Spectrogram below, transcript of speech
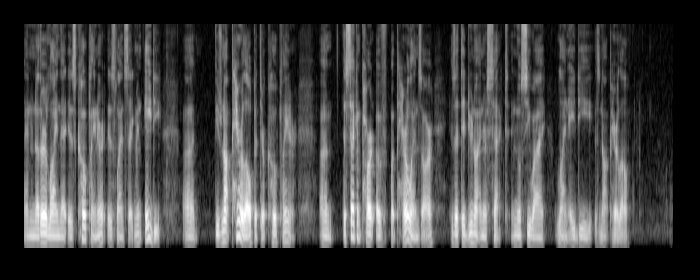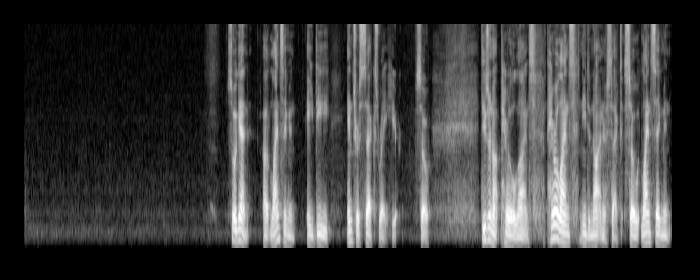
and another line that is coplanar is line segment AD. Uh, these are not parallel, but they're coplanar. Um, the second part of what parallels are is that they do not intersect, and you'll see why line AD is not parallel. So again, uh, line segment AD intersects right here. So these are not parallel lines. Parallel lines need to not intersect. So line segment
